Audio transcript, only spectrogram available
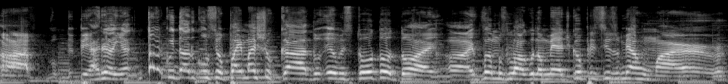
ah, bebê aranha, tome cuidado com seu pai machucado. Eu estou dodói. Ai, vamos logo no médico. Eu preciso me arrumar.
